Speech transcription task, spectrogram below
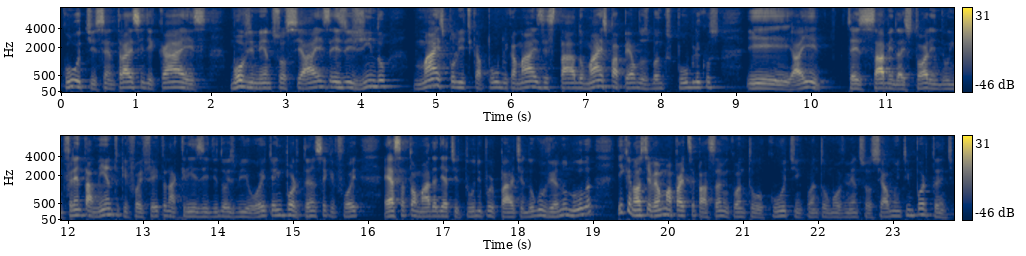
CUT, centrais sindicais, movimentos sociais, exigindo mais política pública, mais Estado, mais papel dos bancos públicos. E aí vocês sabem da história do enfrentamento que foi feito na crise de 2008 e a importância que foi essa tomada de atitude por parte do governo Lula e que nós tivemos uma participação enquanto CUT, enquanto movimento social muito importante.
